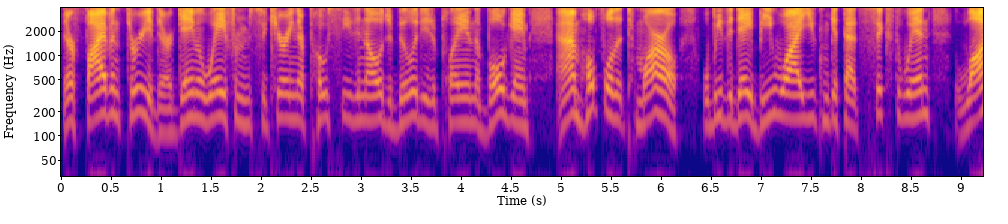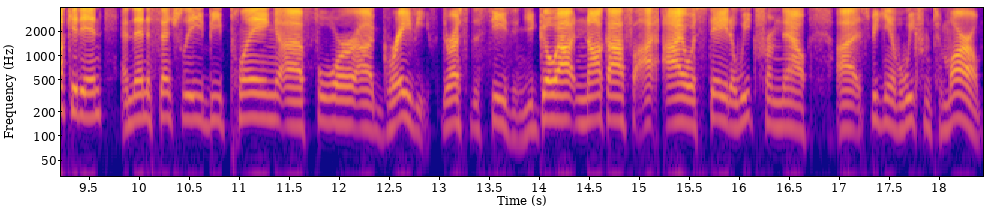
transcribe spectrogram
They're five and three. They're a game away from securing their postseason eligibility to play in the bowl game, and I'm hopeful that tomorrow will be the day BYU can get that sixth win, lock it in, and then essentially be playing uh, for uh, gravy the rest of the season. You go out and knock off Iowa State a week from now. Uh, speaking of a week from tomorrow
